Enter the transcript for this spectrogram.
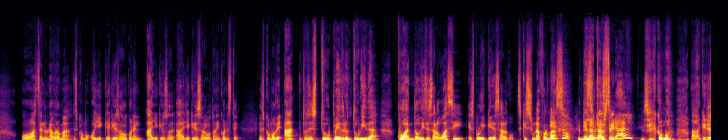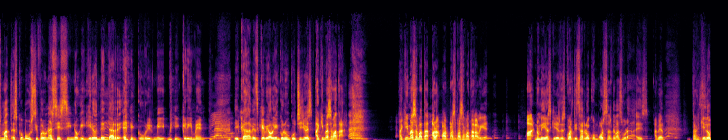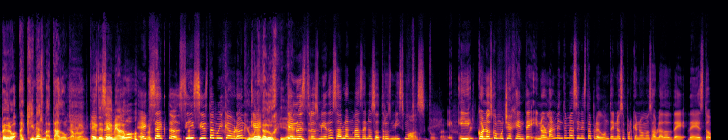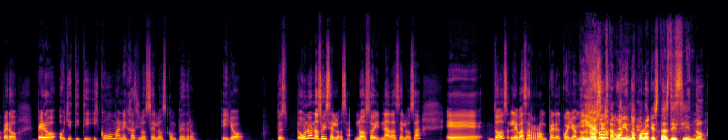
o hacerle una broma, es como, oye, ¿ya quieres algo con él? Ah, ¿ya quieres, ah, ¿ya quieres algo también con este? Es como de, ah, entonces tú, Pedro, en tu vida, cuando dices algo así, es porque quieres algo. Es que es una forma Eso, de es una delatarse. espiral. Es como, ah, quieres matar. Es como si fuera un asesino que quiero intentar encubrir mi, mi crimen. Claro. Y cada vez que veo a alguien con un cuchillo es, aquí me vas a matar. Aquí me vas a matar. Ahora, ¿va- ¿vas, vas a matar a alguien? Ah, no me digas, ¿quieres descuartizarlo con bolsas de basura? Es, a ver, tranquilo, Pedro, ¿a quién has matado, cabrón? ¿Quieres decirme algo? Exacto, sí, sí está muy cabrón. Qué buena que, analogía. que ¿eh? nuestros miedos hablan más de nosotros mismos. Total. Y conozco mucha gente y normalmente me hacen esta pregunta y no sé por qué no hemos hablado de, de esto, pero, pero, oye Titi, ¿y cómo manejas los celos con Pedro? Y yo, pues, uno, no soy celosa, no soy nada celosa. Eh, dos, le vas a romper el cuello a mi No, no, se está moviendo por lo que estás diciendo.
